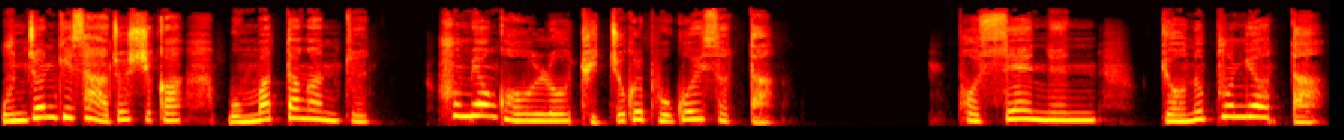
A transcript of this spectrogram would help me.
운전기사 아저씨가 못마땅한 듯 후면 거울로 뒤쪽을 보고 있었다. 버스에는 연우뿐이었다.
